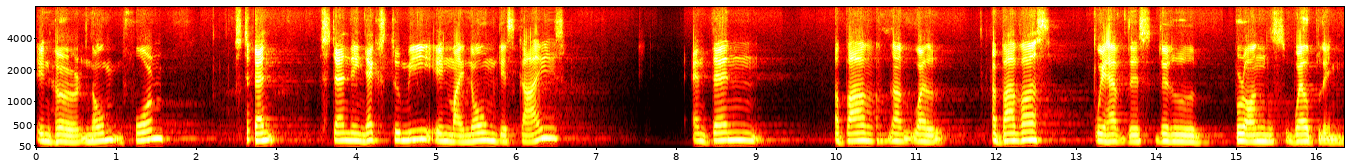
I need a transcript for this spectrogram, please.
in her gnome form, stand, standing next to me in my gnome disguise, and then above, uh, well, above us, we have this little bronze whelpling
